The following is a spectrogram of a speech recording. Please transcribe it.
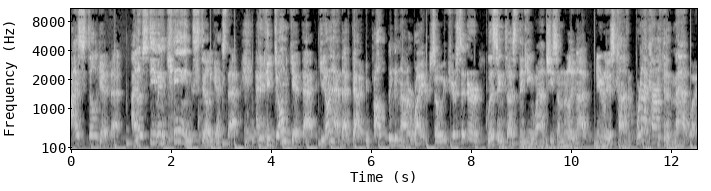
I still get that. I know Stephen King still gets that. And if you don't get that, if you don't have that doubt, you're probably not a writer. So if you're sitting there listening to us thinking, wow, geez, I'm really not nearly as confident. We're not confident in that way.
